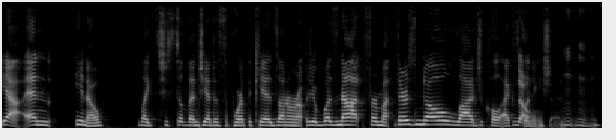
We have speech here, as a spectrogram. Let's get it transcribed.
Yeah, and you know, like she still then she had to support the kids on her own. It was not for money. There's no logical explanation.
